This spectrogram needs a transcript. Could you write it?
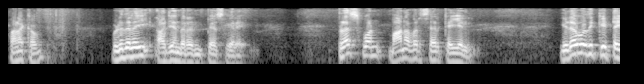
வணக்கம். விடுதலை ராஜேந்திரன் பேசுகிறேன். பிளஸ் ஒன் மாணவர் சேர்க்கையில் இடஒதுக்கீட்டை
